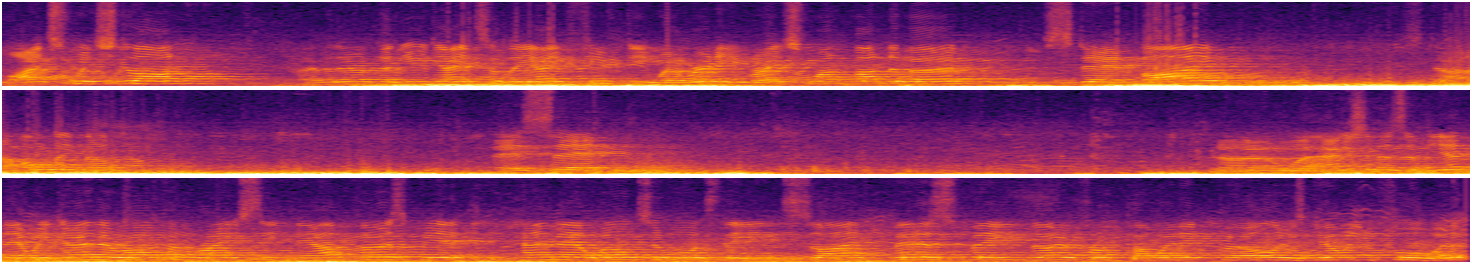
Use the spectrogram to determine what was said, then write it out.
Light switched on. Over there at the new gates of the 850, we're ready. Race one, Bundaberg. Stand by. Start holding them. They're set. No action as of yet. There we go. They're off and racing now. First bit came out well towards the inside. Better speed though from Poetic Pearl, who's going forward.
